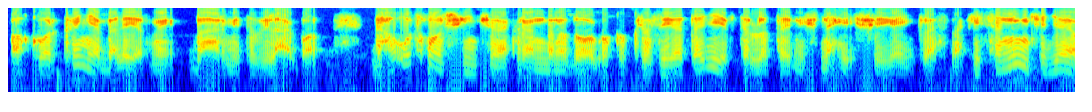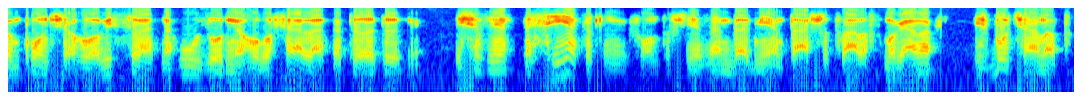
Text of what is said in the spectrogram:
akkor könnyebb elérni bármit a világban. De ha otthon sincsenek rendben a dolgok, akkor az élet egyéb területein is nehézségeink lesznek, hiszen nincs egy olyan pont se, ahol vissza lehetne húzódni, ahova fel lehetne töltődni. És azért ez hihetetlenül fontos, hogy az ember milyen társat választ magának, és bocsánat,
